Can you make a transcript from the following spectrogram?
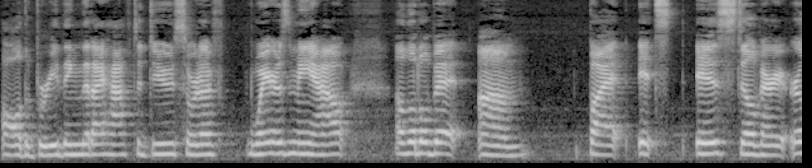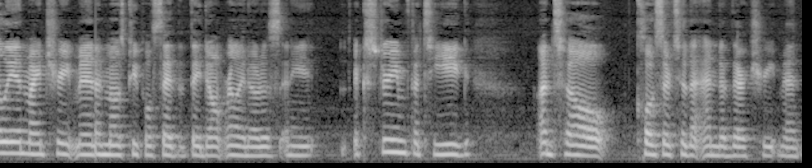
all the breathing that I have to do sort of wears me out a little bit, um, but it is still very early in my treatment and most people say that they don't really notice any extreme fatigue until closer to the end of their treatment.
